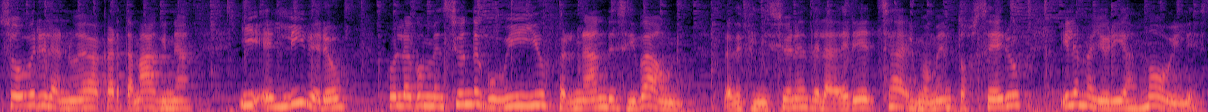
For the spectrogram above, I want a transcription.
sobre la nueva Carta Magna. Y el Libero con la Convención de Cubillo, Fernández y Baun, las definiciones de la derecha, el momento cero y las mayorías móviles.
